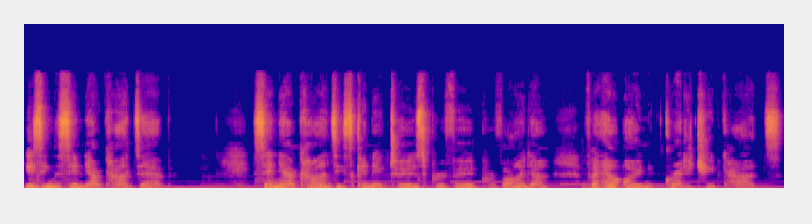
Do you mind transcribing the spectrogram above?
using the Send Out Cards app. Send Out Cards is Connect Her's preferred provider for our own gratitude cards.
